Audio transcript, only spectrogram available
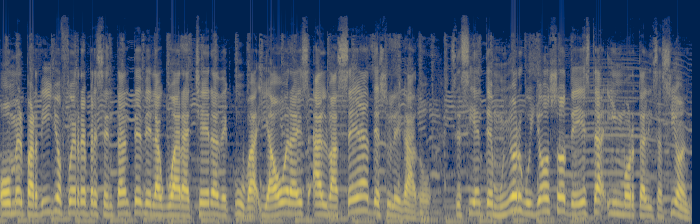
Homer Pardillo fue representante de la guarachera de Cuba y ahora es albacea de su legado se siente muy orgulloso de esta inmortalización.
